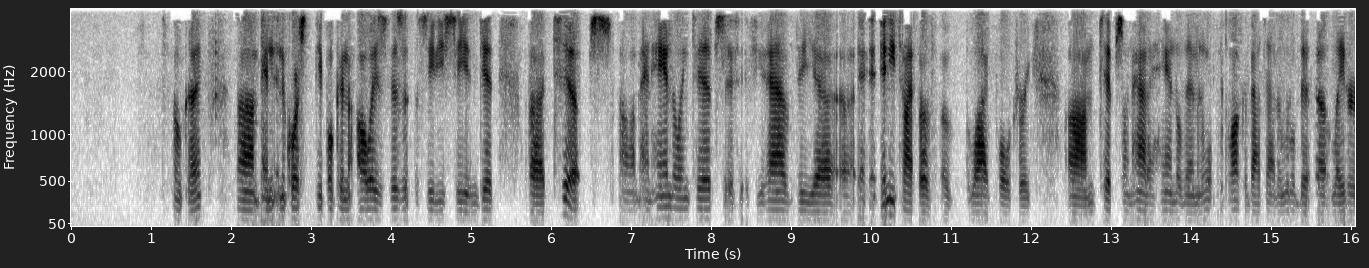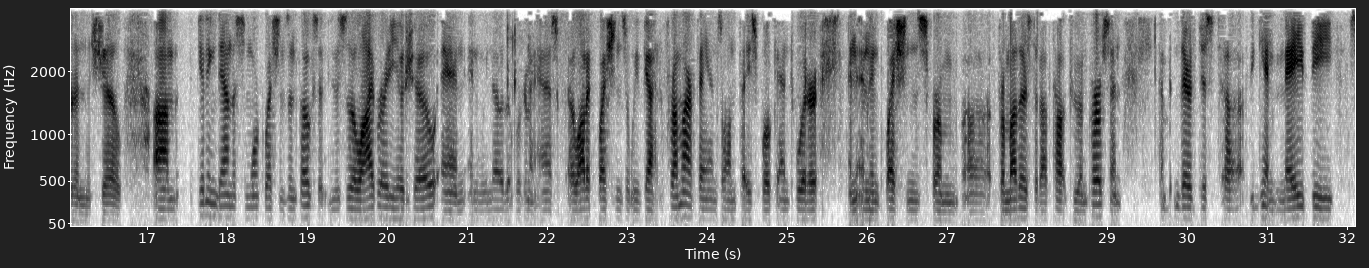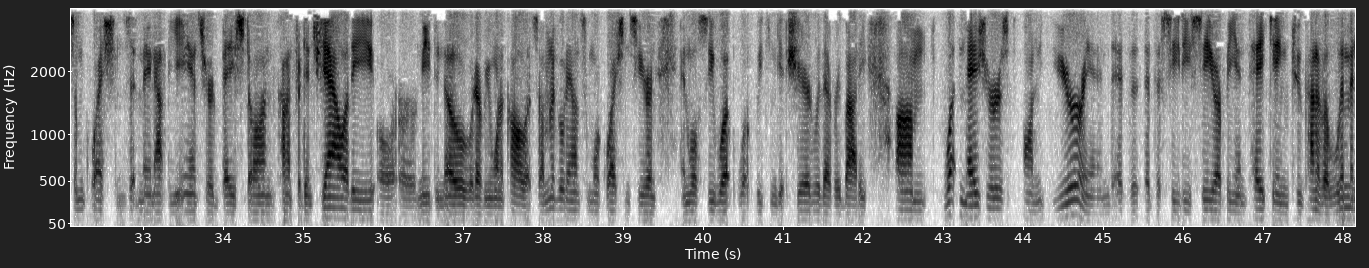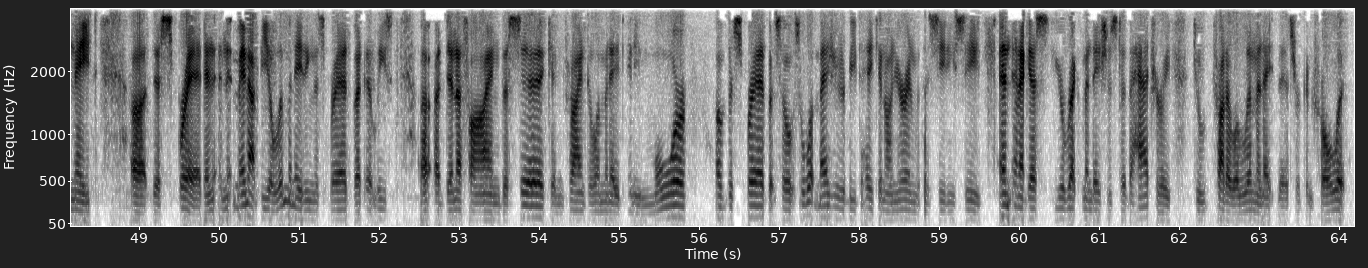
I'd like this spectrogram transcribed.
Okay. Um, and, and of course, people can always visit the CDC and get uh, tips um, and handling tips if, if you have the uh, uh, any type of, of live poultry. Um, tips on how to handle them, and we'll talk about that a little bit uh, later in the show. Um, getting down to some more questions, and folks, this is a live radio show, and, and we know that we're going to ask a lot of questions that we've gotten from our fans on Facebook and Twitter, and, and then questions from uh, from others that I've talked to in person there just uh, again may be some questions that may not be answered based on confidentiality or, or need to know or whatever you want to call it. So I'm going to go down some more questions here, and, and we'll see what, what we can get shared with everybody. Um, what measures on your end at the at the CDC are being taken to kind of eliminate uh, this spread? And, and it may not be eliminating the spread, but at least uh, identifying the sick and trying to eliminate any more of the spread. But so, so what measures are being taken on your end with the CDC, and, and I guess your recommendations to the hatchery to try to eliminate this or control it?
